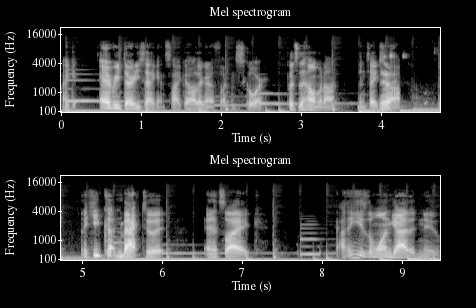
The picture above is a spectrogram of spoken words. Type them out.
Like every 30 seconds, like, oh, they're going to fucking score. Puts the helmet on, then takes it Yeah. off. They keep cutting back to it, and it's like, I think he's the one guy that knew.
